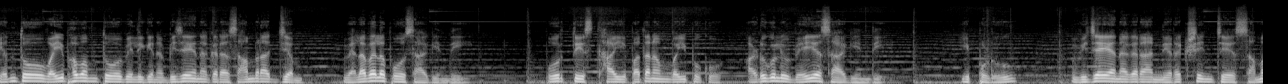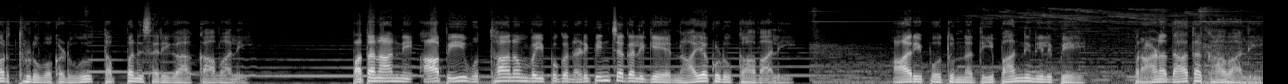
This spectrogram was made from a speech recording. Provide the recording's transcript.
ఎంతో వైభవంతో వెలిగిన విజయనగర సామ్రాజ్యం వెలవెలపోసాగింది. పూర్తిస్థాయి పతనం వైపుకు అడుగులు వేయసాగింది. ఇప్పుడు విజయనగరాన్ని రక్షించే సమర్థుడు ఒకడు తప్పనిసరిగా కావాలి. పతనాన్ని ఆపి ఉత్థానం వైపుకు నడిపించగలిగే నాయకుడు కావాలి. ఆరిపోతున్న దీపాన్ని నిలిపే ప్రాణదాత కావాలి.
